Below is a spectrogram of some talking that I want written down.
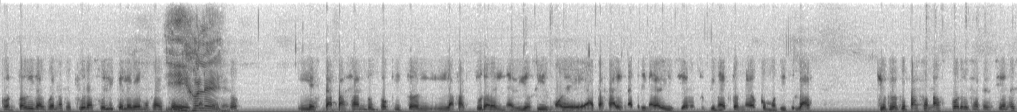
con todo y las buenas hechuras, Zuli, que le vemos a este Híjole. Acevedo, le está pasando un poquito la factura del nerviosismo de atajar en la primera división en su primer torneo como titular. Yo creo que pasa más por desatenciones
